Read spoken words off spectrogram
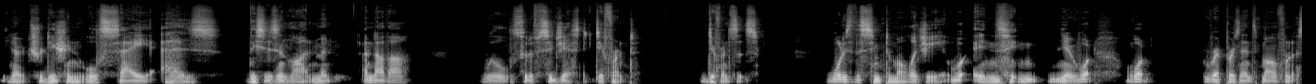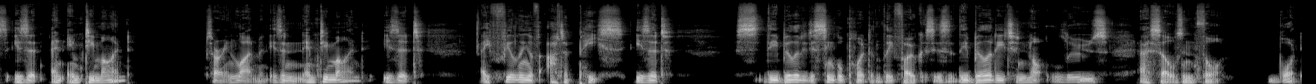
you know tradition will say as this is enlightenment. Another will sort of suggest different differences. what is the symptomology in, in you know what what represents mindfulness? Is it an empty mind? Sorry, enlightenment. Is it an empty mind? Is it a feeling of utter peace? Is it the ability to single pointedly focus? Is it the ability to not lose ourselves in thought? What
